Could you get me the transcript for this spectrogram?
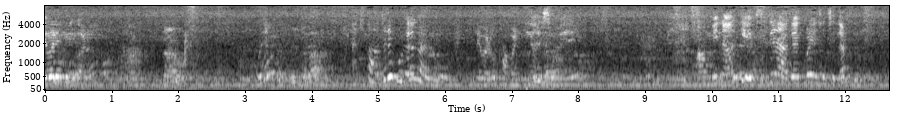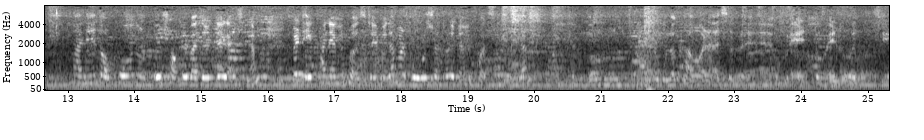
এবার এমনি করো। এত তাড়াতাড়ি গেল। এবারও খাবার নিয়ে আসবে। আমি না কেএফসিতে আগে একবার এসেছিলাম। মানে তখন ওই শখের বাজারটায় গেছিলাম। বাট এখানে আমি ফার্স্ট টাইম এলাম আর ওর সাথে এটা আমি ফার্স্ট টাইম এলাম। এতগুলো খাবার আসবে ওয়েট ওয়েট করছি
